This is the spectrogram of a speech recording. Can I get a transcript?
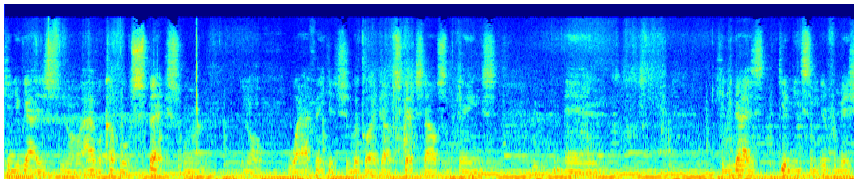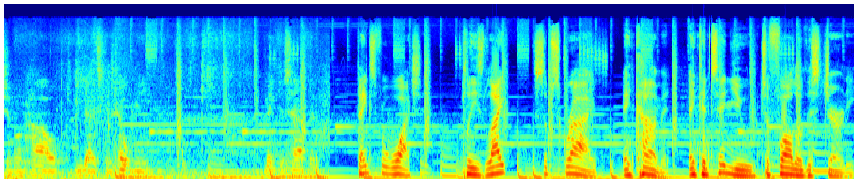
can you guys, you know, I have a couple of specs on, you know, what I think it should look like. I've sketched out some things. And can you guys give me some information on how you guys can help me make this happen? Thanks for watching. Please like, subscribe, and comment, and continue to follow this journey.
